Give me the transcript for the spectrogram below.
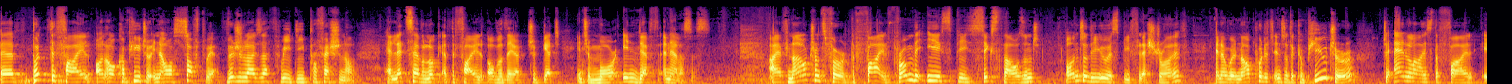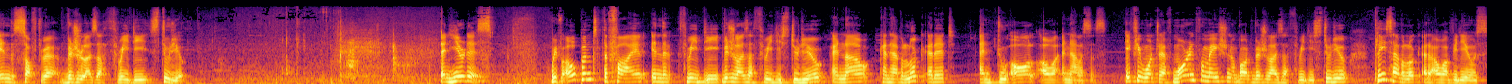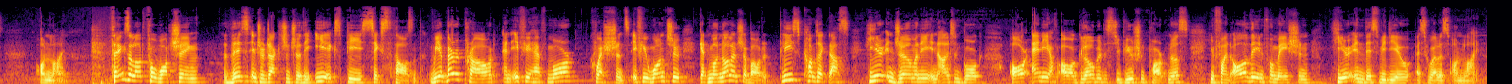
uh, put the file on our computer in our software, Visualizer 3D Professional and let's have a look at the file over there to get into more in-depth analysis. I have now transferred the file from the EXP6000 onto the USB flash drive and I will now put it into the computer to analyze the file in the software Visualizer 3D Studio. And here it is. We've opened the file in the 3D Visualizer 3D Studio and now can have a look at it and do all our analysis. If you want to have more information about Visualizer 3D Studio, please have a look at our videos online. Thanks a lot for watching this introduction to the EXP 6000. We are very proud and if you have more questions, if you want to get more knowledge about it, please contact us here in Germany in Altenburg or any of our global distribution partners. You'll find all the information here in this video as well as online.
